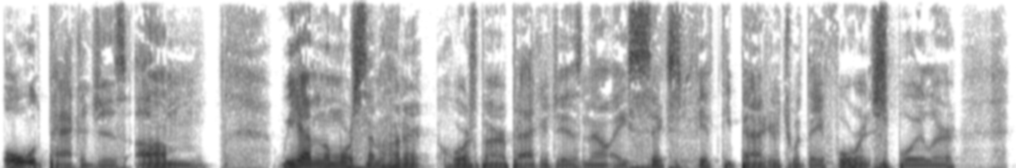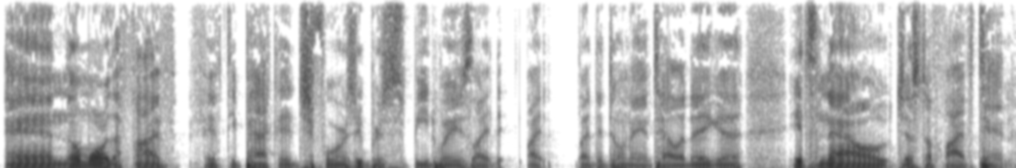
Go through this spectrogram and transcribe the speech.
old packages. Um, we have no more 700 horsepower packages now. A 650 package with a four inch spoiler, and no more the 550 package for super speedways like like like Daytona and Talladega. It's now just a 510.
